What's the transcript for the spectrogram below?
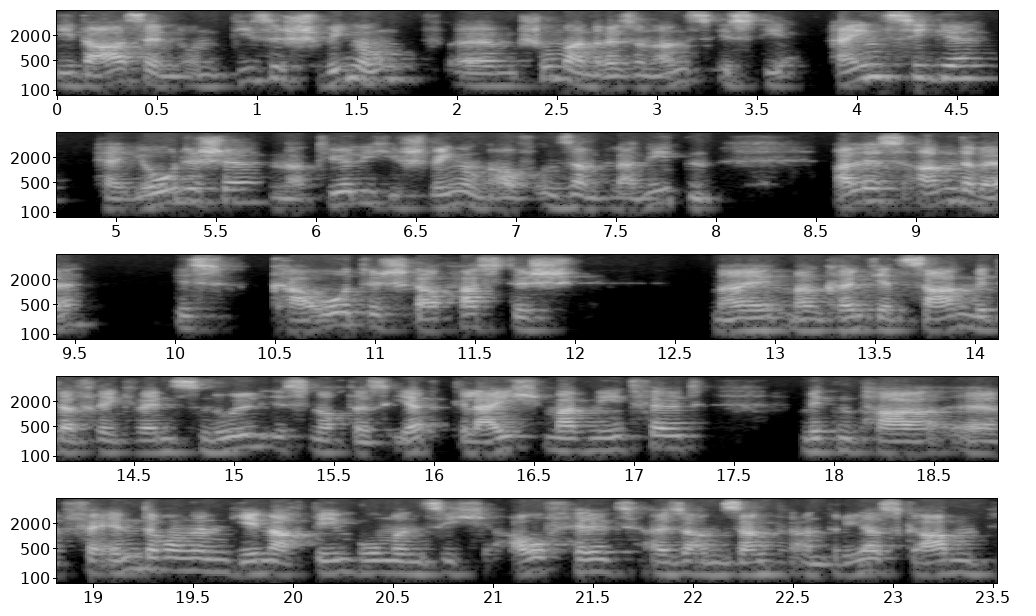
die da sind. Und diese Schwingung, äh, Schumann-Resonanz, ist die einzige periodische, natürliche Schwingung auf unserem Planeten. Alles andere ist chaotisch, stochastisch. Man könnte jetzt sagen, mit der Frequenz Null ist noch das Erdgleichmagnetfeld mit ein paar äh, Veränderungen, je nachdem, wo man sich aufhält. Also am St. Andreasgraben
